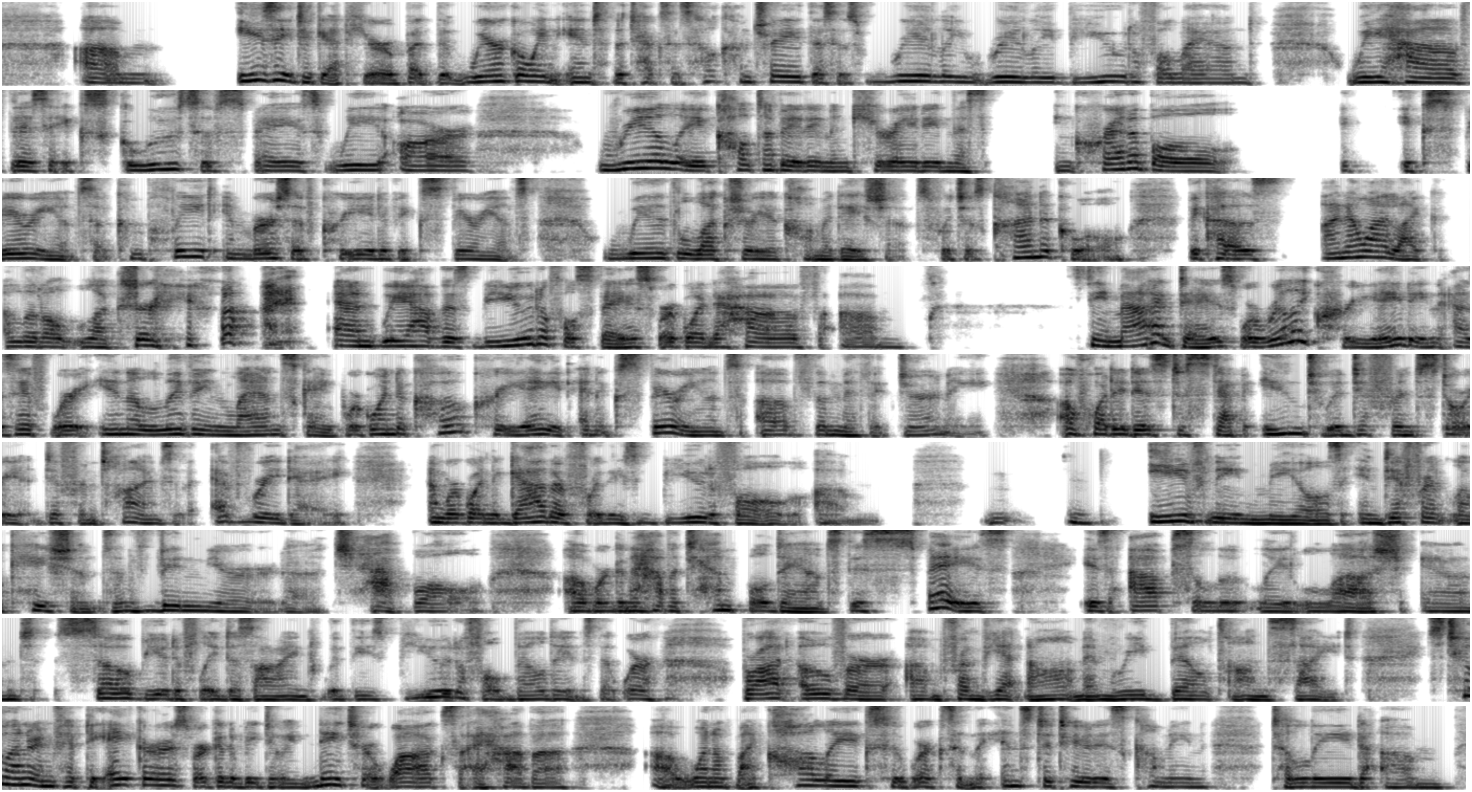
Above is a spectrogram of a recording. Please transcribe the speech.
um, easy to get here, but the, we're going into the Texas Hill Country. This is really, really beautiful land. We have this exclusive space. We are really cultivating and curating this incredible experience, a complete immersive creative experience with luxury accommodations, which is kind of cool because I know I like a little luxury. and we have this beautiful space. We're going to have um, thematic days. We're really creating as if we're in a living landscape. We're going to co create an experience of the mythic journey of what it is to step into a different story at different times of every day. And we're going to gather for these beautiful um, evening meals in different locations a vineyard a chapel uh, we're going to have a temple dance this space is absolutely lush and so beautifully designed with these beautiful buildings that were brought over um, from Vietnam and rebuilt on site. It's 250 acres. We're going to be doing nature walks. I have a, uh, one of my colleagues who works in the institute is coming to lead um,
